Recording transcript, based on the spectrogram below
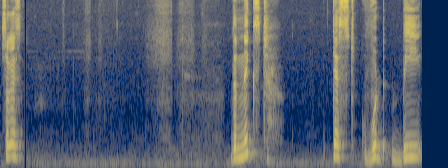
So guys, the next test would be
